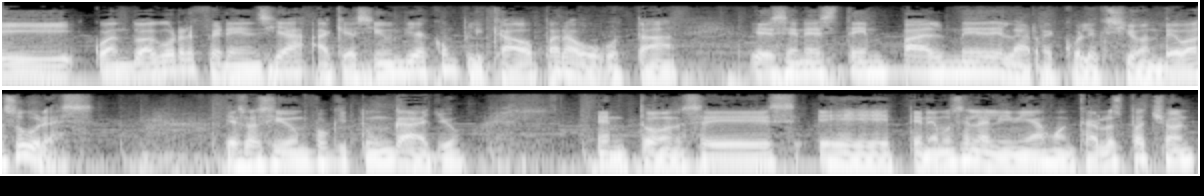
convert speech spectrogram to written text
Y cuando hago referencia a que ha sido un día complicado para Bogotá, es en este empalme de la recolección de basuras. Eso ha sido un poquito un gallo. Entonces, eh, tenemos en la línea a Juan Carlos Pachón,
